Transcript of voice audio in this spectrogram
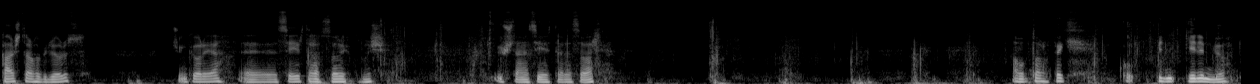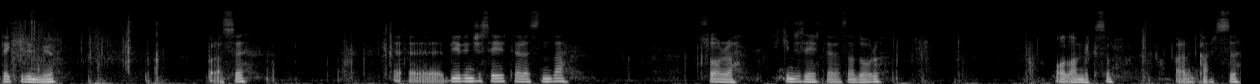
karşı tarafı biliyoruz. Çünkü oraya e, seyir terasları yapılmış. 3 tane seyir terası var. Ama bu taraf pek gelinmiyor. Pek bilinmiyor. Burası birinci seyir terasından sonra ikinci seyir terasına doğru olan bir kısım. Paranın karşısı.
